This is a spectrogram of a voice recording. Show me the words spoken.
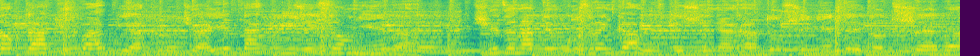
Podobno ptaki padły jak ludzie, jednak bliżej są nieba. Siedzę na tyłku z rękami w kieszeniach, a duszy nie tego trzeba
